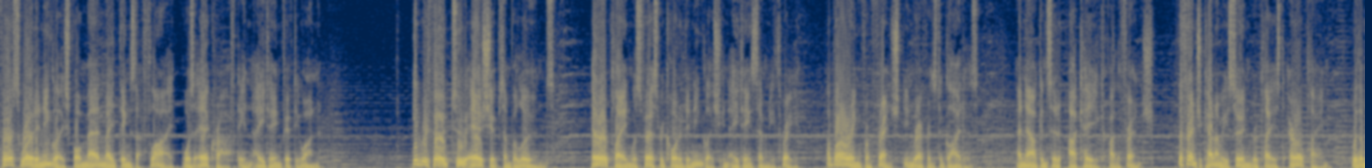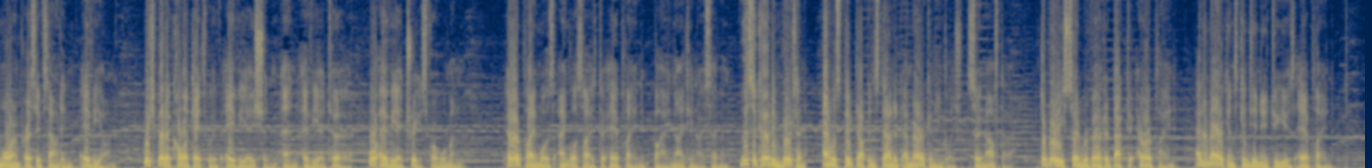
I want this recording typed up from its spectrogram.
The first word in English for man-made things that fly was aircraft in 1851. It referred to airships and balloons. Aeroplane was first recorded in English in 1873, a borrowing from French in reference to gliders, and now considered archaic by the French. The French Academy soon replaced aeroplane with a more impressive sounding avion, which better collocates with aviation and aviateur, or aviatrice for a woman. Aeroplane was anglicised to airplane by 1907. This occurred in Britain and was picked up in standard American English soon after. The British soon reverted back to aeroplane and Americans continued to use airplane.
